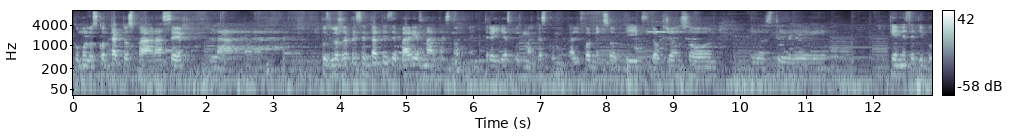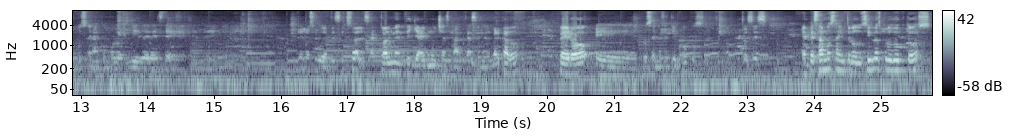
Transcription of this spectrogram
como los contactos para hacer la, pues los representantes de varias marcas, ¿no? entre ellas pues marcas como California Exotics, Doc Johnson, este, que en ese tiempo pues eran como los líderes de, de, de, los juguetes sexuales. Actualmente ya hay muchas marcas en el mercado, pero eh, pues en ese tiempo pues no. Entonces empezamos a introducir los productos.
